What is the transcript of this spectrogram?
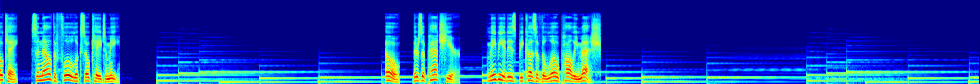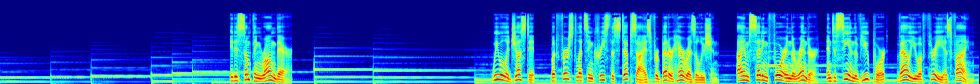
Okay, so now the flow looks okay to me. Oh, There's a patch here. Maybe it is because of the low poly mesh. It is something wrong there. We will adjust it, but first let's increase the step size for better hair resolution. I am setting 4 in the render, and to see in the viewport, value of 3 is fine.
